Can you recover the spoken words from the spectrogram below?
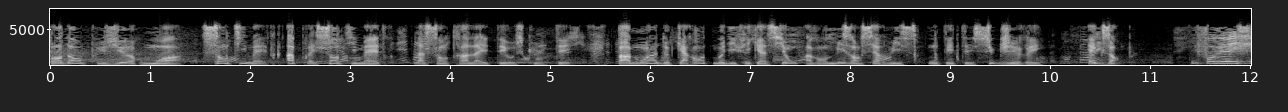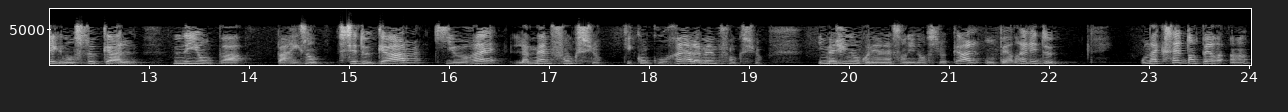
Pendant plusieurs mois, centimètre après centimètre, la centrale a été auscultée. Pas moins de 40 modifications avant mise en service ont été suggérées. Exemple. Il faut vérifier que dans ce local, nous n'ayons pas, par exemple, ces deux câbles qui auraient la même fonction, qui concourraient à la même fonction. Imaginons qu'on ait un incendie dans ce local, on perdrait les deux. On accepte d'en perdre un,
